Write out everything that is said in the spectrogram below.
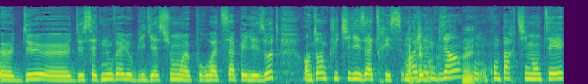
euh, de, euh, de cette nouvelle obligation euh, pour WhatsApp et les autres en tant qu'utilisatrice. Moi, j'aime bien oui. compartimenter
